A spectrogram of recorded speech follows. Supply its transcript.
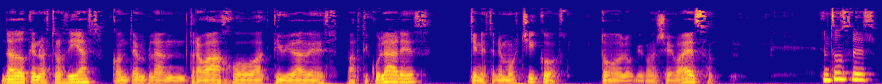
dado que nuestros días contemplan trabajo, actividades particulares, quienes tenemos chicos, todo lo que conlleva eso. Entonces,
